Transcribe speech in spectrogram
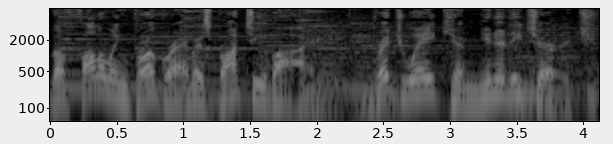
The following program is brought to you by Bridgeway Community Church.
